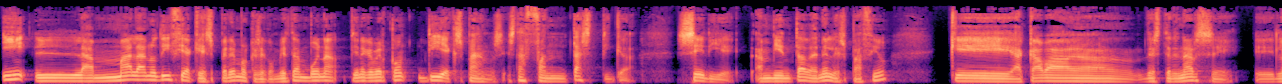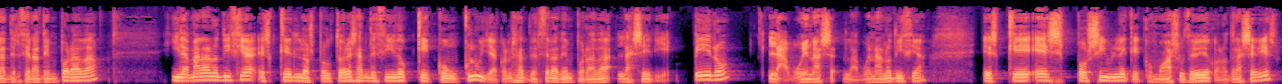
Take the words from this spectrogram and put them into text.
Y la mala noticia, que esperemos que se convierta en buena, tiene que ver con The Expanse, esta fantástica serie ambientada en el espacio, que acaba de estrenarse eh, la tercera temporada. Y la mala noticia es que los productores han decidido que concluya con esa tercera temporada la serie. Pero la buena, la buena noticia es que es posible que, como ha sucedido con otras series,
